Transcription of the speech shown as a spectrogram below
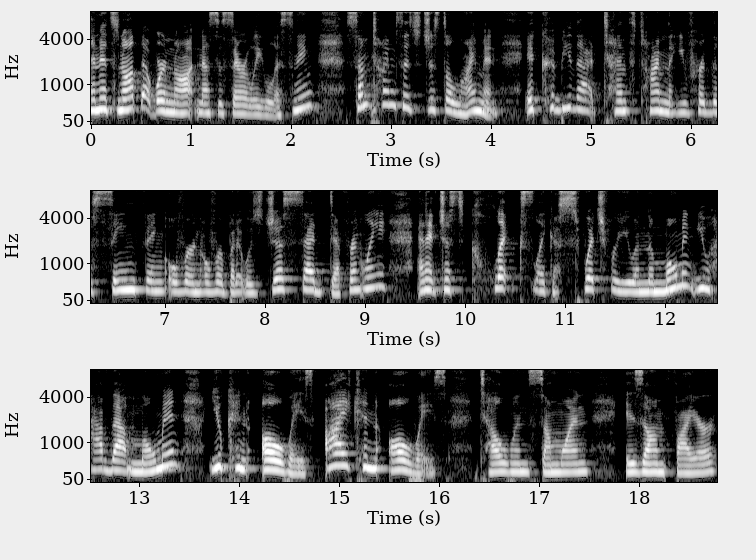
And it's not that we're not necessarily listening. Sometimes it's just alignment. It could be that 10th time that you've heard the same thing over and over, but it was just said differently and it just clicks like a switch for you. And the moment you have that moment, you can always, I can always tell when someone is on fire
